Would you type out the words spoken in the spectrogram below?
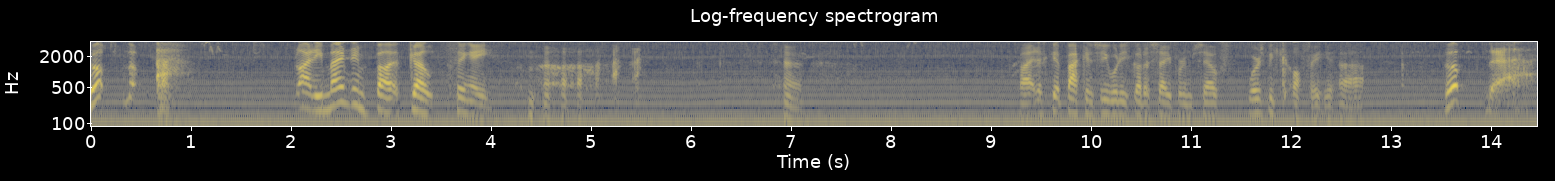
Oop. Bloody mountain goat thingy. right, let's get back and see what he's got to say for himself. Where's my coffee? Uh, up there.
